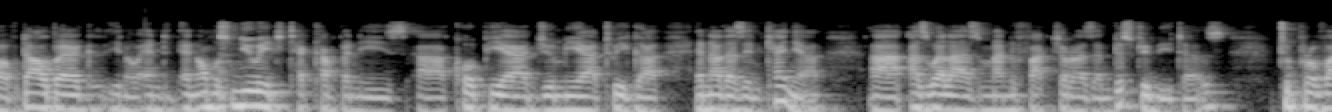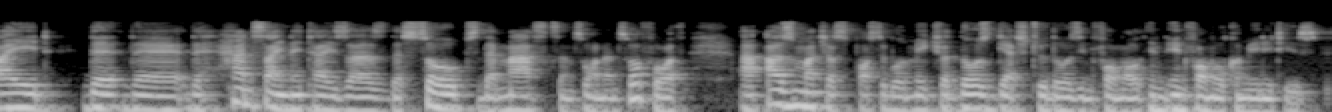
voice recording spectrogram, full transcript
of Dalberg, you know, and, and almost new age tech companies, uh, Copia, Jumia, Twiga, and others in Kenya, uh, as well as manufacturers and distributors to provide the, the, the hand sanitizers, the soaps, the masks, and so on and so forth, uh, as much as possible, make sure those get to those informal in, informal communities.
